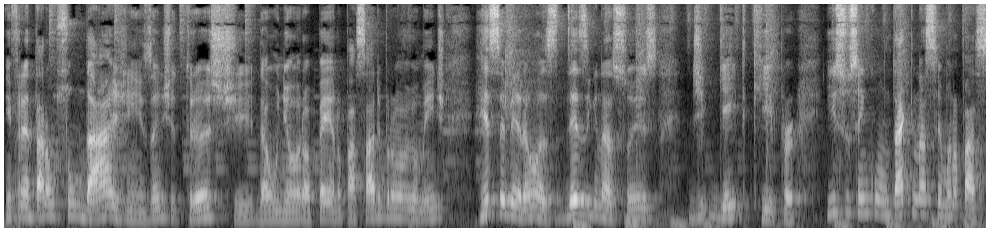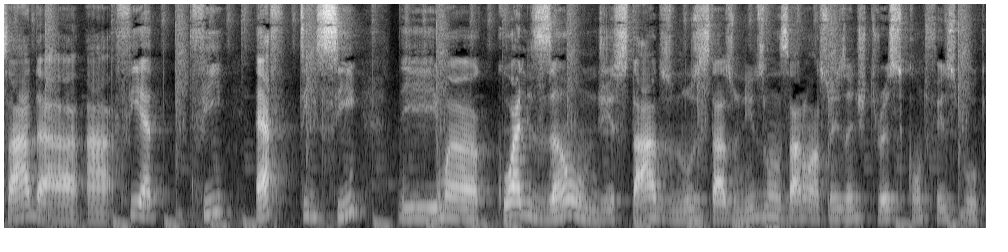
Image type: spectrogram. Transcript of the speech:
enfrentaram sondagens antitrust da União Europeia no passado e provavelmente receberão as designações de gatekeeper. Isso sem contar que na semana passada a, a FTC e uma coalizão de estados nos Estados Unidos lançaram ações antitrust contra o Facebook.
